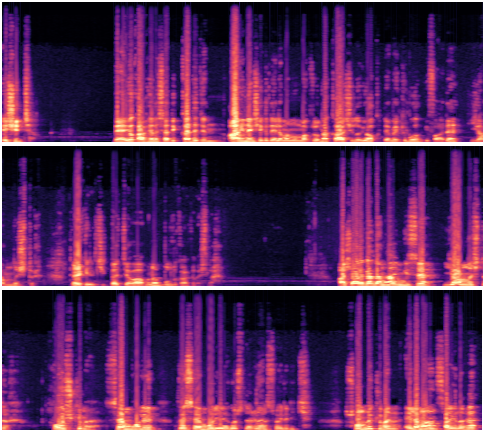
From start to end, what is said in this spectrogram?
Eşit. B yok arkadaşlar dikkat edin. Aynı şekilde eleman olmak zorunda karşılığı yok. Demek ki bu ifade yanlıştır. Direkt ilk cevabını bulduk arkadaşlar. Aşağıdakilerden hangisi yanlıştır? Boş küme sembolü ve sembolüyle gösterilir söyledik. Sonlu kümenin eleman sayıları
